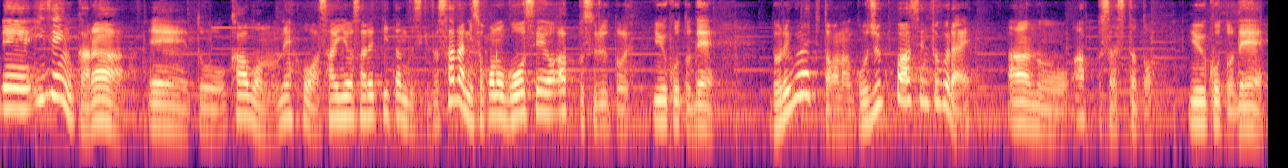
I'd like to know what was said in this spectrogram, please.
で以前から、えーと、カーボンの、ね、方は採用されていたんですけどさらにそこの合成をアップするということでどれぐらいって言ったかな？50%ぐらいあのアップさせたということで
